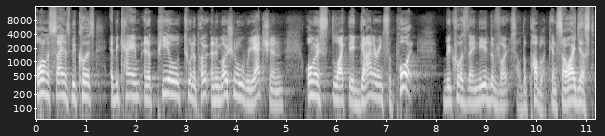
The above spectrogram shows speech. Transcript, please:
All I'm saying is because it became an appeal to an, an emotional reaction, almost like they're garnering support because they needed the votes of the public. And so I just,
